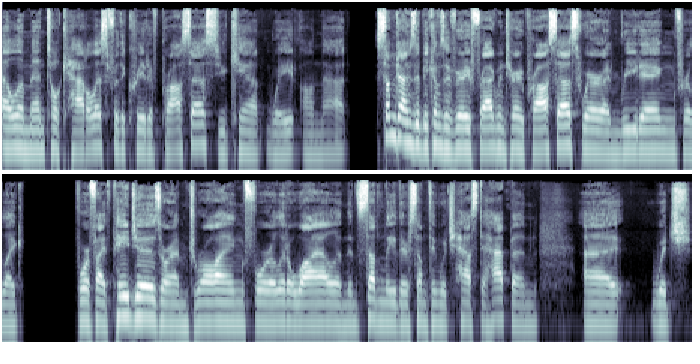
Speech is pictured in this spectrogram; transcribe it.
elemental catalyst for the creative process, you can't wait on that. Sometimes it becomes a very fragmentary process where I'm reading for like four or five pages or I'm drawing for a little while and then suddenly there's something which has to happen, uh, which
